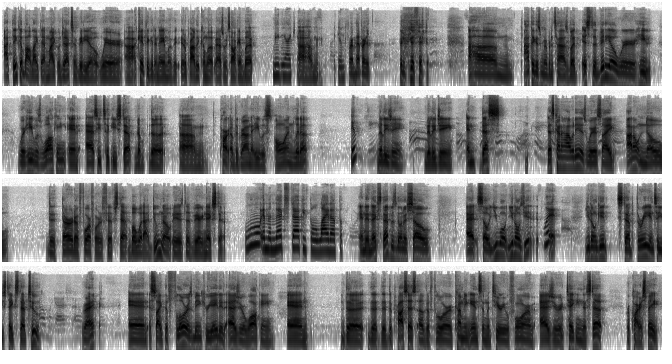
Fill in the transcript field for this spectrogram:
I think about like that Michael Jackson video where uh, I can't think of the name of it. It'll probably come up as we're talking, but maybe I can. Um, I can remember. um, I think it's remember the times, but it's the video where he where he was walking, and as he took each step, the the um, part of the ground that he was on lit up. Billie Jean. Billie Jean. Oh, Billie Jean, and that's so cool. okay, that's kind of how it is. Where it's like I don't know the third or fourth or the fifth step. But what I do know is the very next step. Ooh, and the next step, he's gonna light up the And the next step is going to show. At, so you won't. You don't get. split. You don't get step three until you take step two. Oh my gosh! Oh right. And it's like the floor is being created as you're walking, and the, the the the process of the floor coming into material form as you're taking the step requires faith,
